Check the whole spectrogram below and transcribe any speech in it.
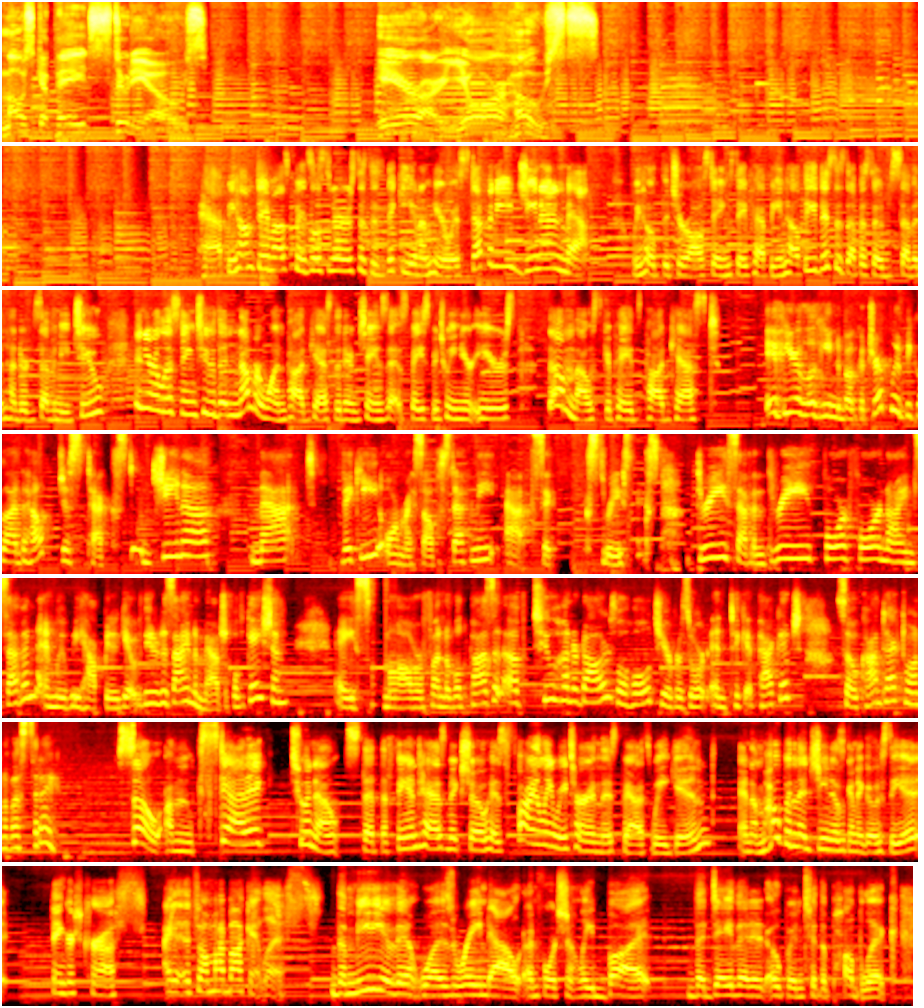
Mousecapade Studios, here are your hosts. Happy Hump Day, Mousecapades listeners. This is Vicki, and I'm here with Stephanie, Gina, and Matt. We hope that you're all staying safe, happy, and healthy. This is episode 772, and you're listening to the number one podcast that entertains that space between your ears, the Mousecapades podcast. If you're looking to book a trip, we'd be glad to help. Just text Gina, Matt, Vicki, or myself, Stephanie, at 636 373 4497, and we'd be happy to get with you to design a magical vacation. A small refundable deposit of $200 will hold your resort and ticket package, so contact one of us today. So I'm ecstatic to announce that the Fantasmic show has finally returned this past weekend, and I'm hoping that Gina's going to go see it. Fingers crossed. I, it's on my bucket list. The media event was rained out, unfortunately, but the day that it opened to the public,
